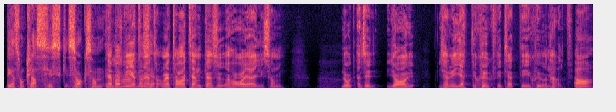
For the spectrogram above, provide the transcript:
Det är en sån klassisk sak som... Jag bara vet om jag, tar, om jag tar tempen så har jag liksom... lågt- Alltså, jag känner mig jättesjuk vid 37,5. Ja,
